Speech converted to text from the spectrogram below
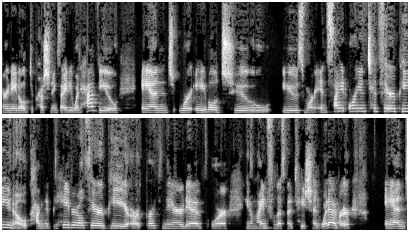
perinatal depression, anxiety, what have you, and were able to use more insight oriented therapy, you know, cognitive behavioral therapy or birth narrative or, you know, mindfulness, meditation, whatever. And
